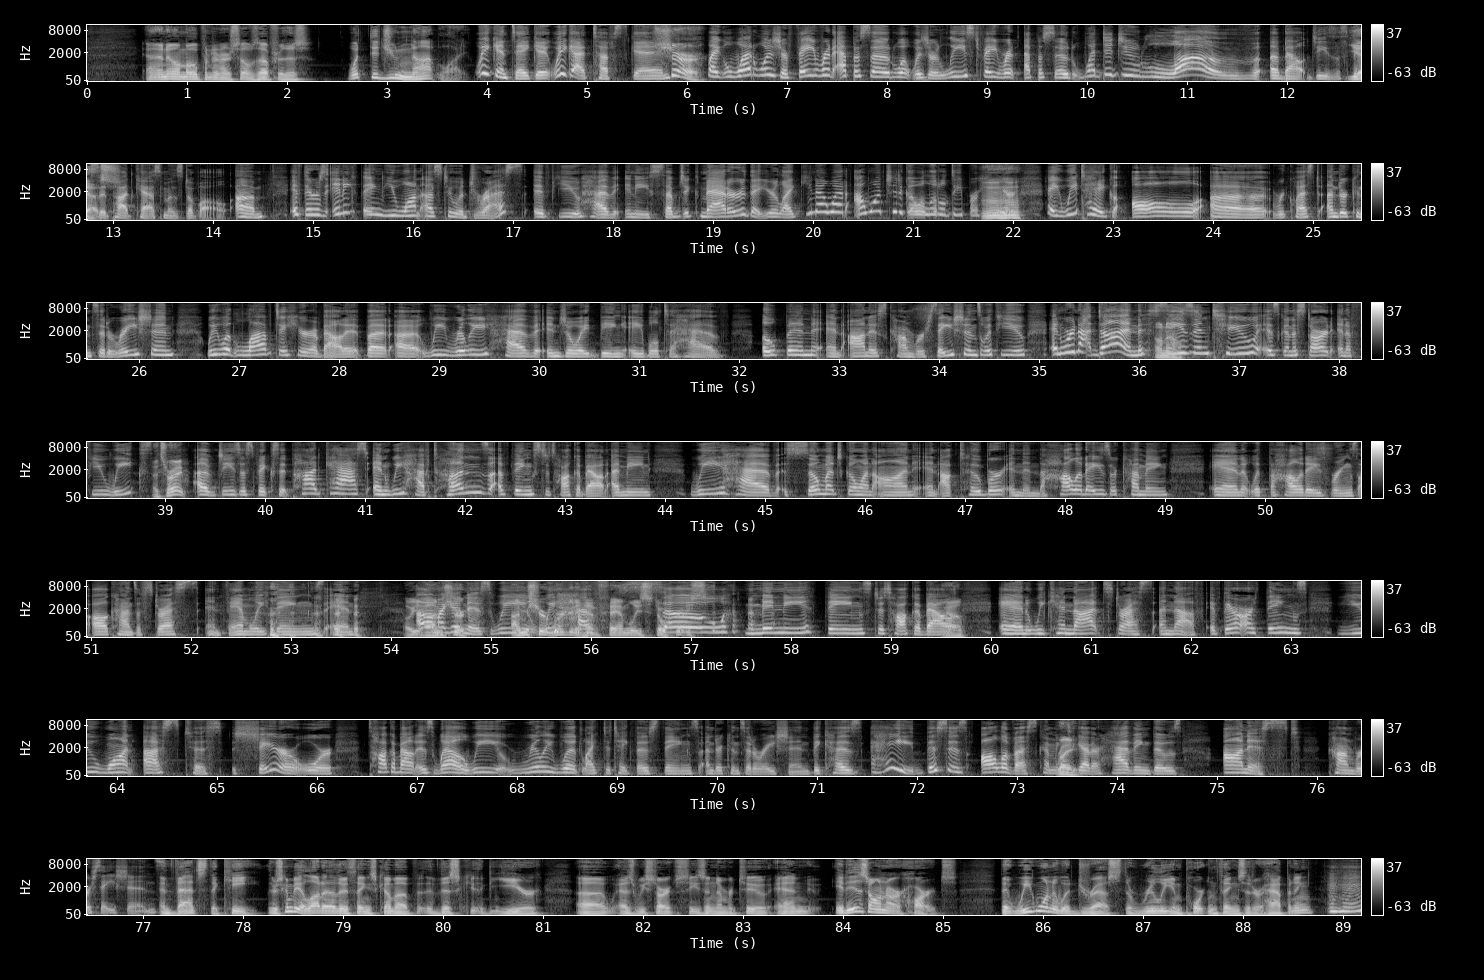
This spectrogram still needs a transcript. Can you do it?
And I know I'm opening ourselves up for this. What did you not like? We can take it. We got tough skin. Sure. Like, what was your favorite episode? What was your least favorite episode? What did you love about Jesus Fix Yes. It podcast most of all? Um, if there's anything you want us to address, if you have any subject matter that you're like, you know what, I want you to go a little deeper here. Hey, we take all uh, requests under consideration. We would love to hear about it, but uh, we really have enjoyed being able to have open and honest conversations with you. And we're not done. Oh, no. Season two is going to start in a few weeks. That's right. Of Jesus Fix It podcast. And we have tons of things to talk about. I mean, we have so much going on in October, and then the holidays are coming. And with the holidays brings all kinds of stress and family things. And Oh, yeah, oh, I'm my sure- goodness, we I'm sure we we're gonna have family stories. So many things to talk about, Yeah. and we cannot stress enough. If there are things you want us to share or talk about as well, we really would like to take those things under consideration because, hey, this is all of us coming Right. together having those honest conversations. And that's the key. There's going to be a lot of other things come up this year uh, as we start season number two. And it is on our hearts that we want to address the really important things that are happening,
